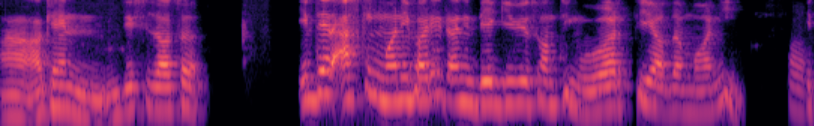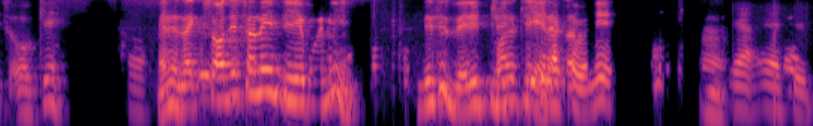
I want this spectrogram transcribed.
Again this is also if they are asking money for it अनि they give you something worthy of the money अँ। इट्स ओके अँ। होइन लाइक सजेसनै दिए पनि दिस इज भेरी मलाई चाहिँ के लाग्छ भने या it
